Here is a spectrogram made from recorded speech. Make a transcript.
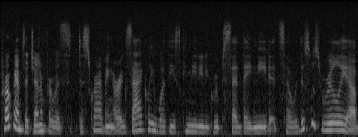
programs that Jennifer was describing are exactly what these community groups said they needed. So this was really a,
